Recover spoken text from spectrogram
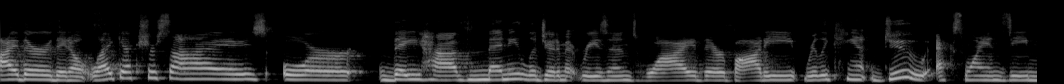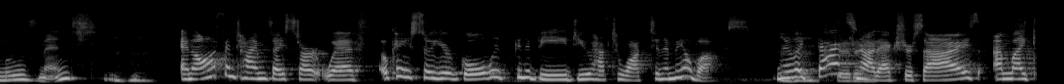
either they don't like exercise or they have many legitimate reasons why their body really can't do X, Y, and Z movement. mm-hmm. And oftentimes I start with, okay, so your goal is going to be do you have to walk to the mailbox? And they're like, Mhm, that's good. not exercise. I'm like,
